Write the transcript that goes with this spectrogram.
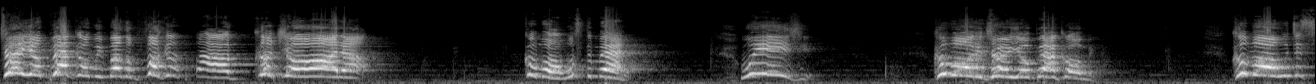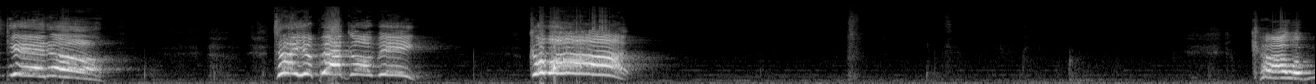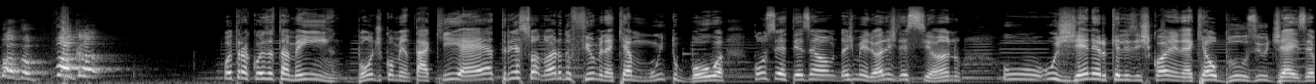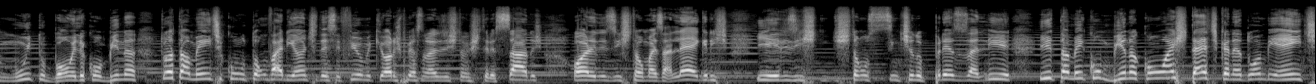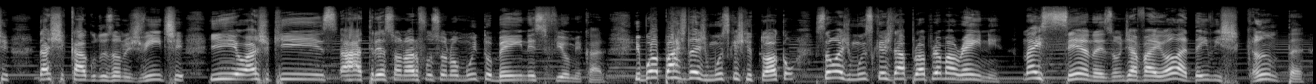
Turn your back on me, motherfucker. I'll cut your heart out. Come on, what's the matter? You? Come on and turn your back on me. Come on, what you scared of? Turn your back on me. Come on! Coward motherfucker! Outra coisa também bom de comentar aqui é a trilha sonora do filme, né? Que é muito boa, com certeza é uma das melhores desse ano o, o gênero que eles escolhem, né, que é o blues e o jazz, é muito bom. Ele combina totalmente com o tom variante desse filme, que ora os personagens estão estressados, ora eles estão mais alegres e eles est estão se sentindo presos ali. E também combina com a estética, né, do ambiente da Chicago dos anos 20. E eu acho que a trilha sonora funcionou muito bem nesse filme, cara. E boa parte das músicas que tocam são as músicas da própria Ma. Nas cenas onde a Viola Davis canta,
